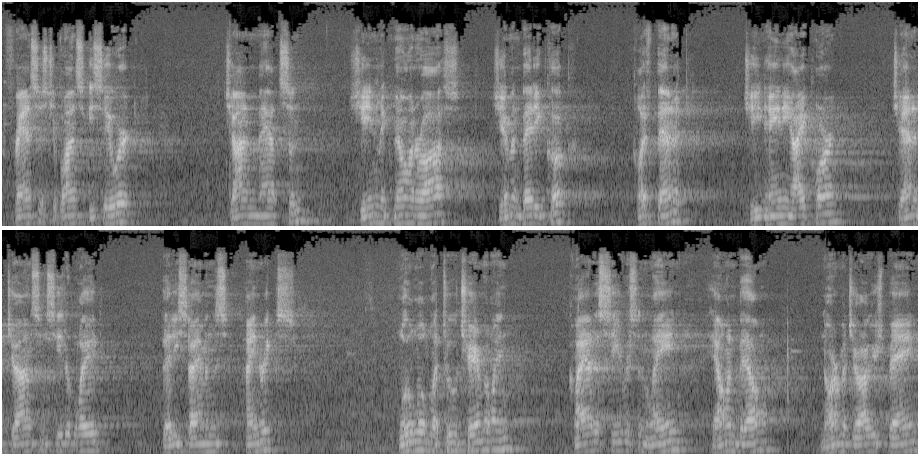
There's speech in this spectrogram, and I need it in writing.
Francis Jablonski Seward, John Matson, Jean McMillan Ross, Jim and Betty Cook, Cliff Bennett, Jean Haney Eichhorn, Janet Johnson Cedarblade, Betty Simons Heinrichs, Lulu Matu Chamberlain, Gladys Severson Lane, Helen Bell, Norma Jogish Bang,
